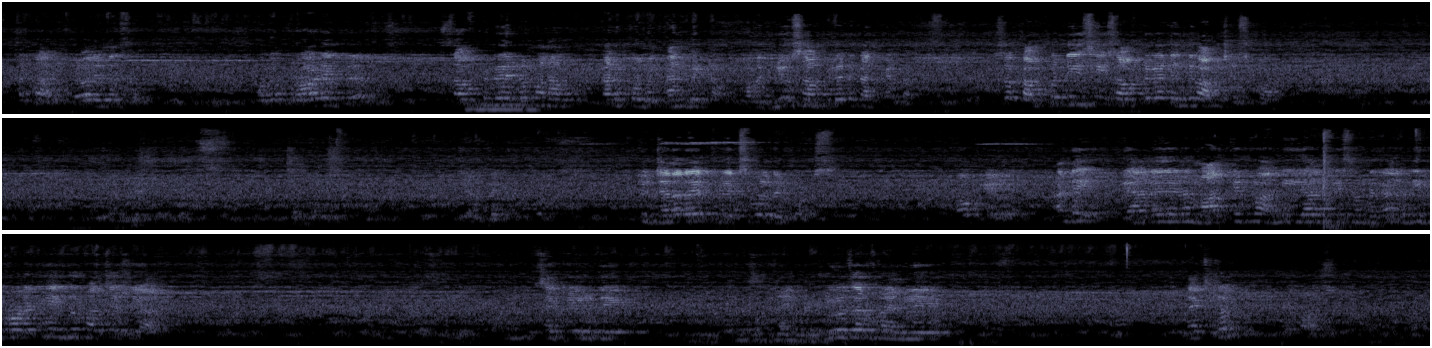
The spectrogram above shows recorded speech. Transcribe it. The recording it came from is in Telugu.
చెప్పాలి ఎవరైనా సరే ఒక ప్రోడక్ట్ సాఫ్ట్వేర్ను మనం కనుక్కున్నాం కనిపెట్టాం ఒక న్యూ సాఫ్ట్వేర్ కనిపెట్టాం సో కంపెనీస్ ఈ సాఫ్ట్వేర్ ఎందుకు ఆఫ్ చేసుకోవాలి? To generate flexible reports okay అంటే ఏదైనా మార్కెట్లో అన్ని ఈఆర్పీస్ ఉండగా నీ ప్రోడక్ట్ని ఎందుకు పర్చేస్ చేయాలి? Security user friendly next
